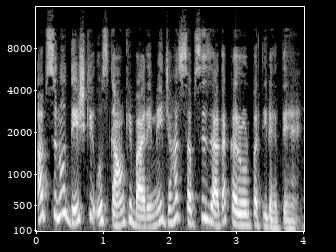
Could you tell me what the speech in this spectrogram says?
अब सुनो देश के उस गाँव के बारे में जहाँ सबसे ज़्यादा करोड़पति रहते हैं।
